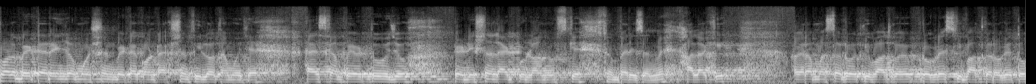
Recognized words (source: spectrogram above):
थोड़ा better range of motion better contraction feel होता है मुझे एज़ कंपेयर टू जो ट्रेडिशनल लाइट पुल उसके कंपैरिजन में। हालाँकि, अगर आप मसल ग्रोथ की बात करोगे प्रोग्रेस की बात करोगे तो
